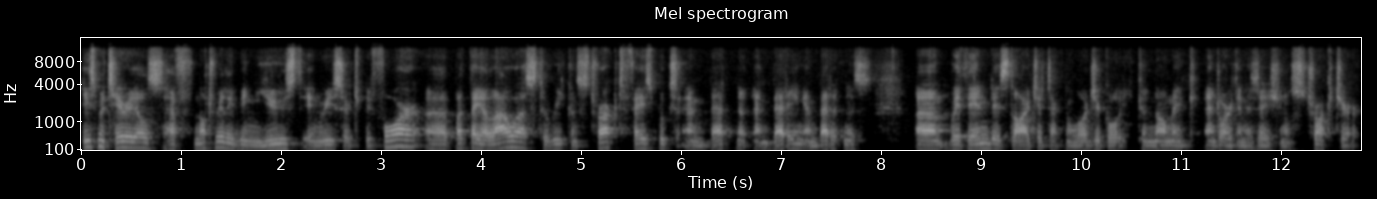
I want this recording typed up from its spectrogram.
These materials have not really been used in research before, uh, but they allow us to reconstruct Facebook's embed embedding, embeddedness um, within this larger technological, economic, and organizational structure,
